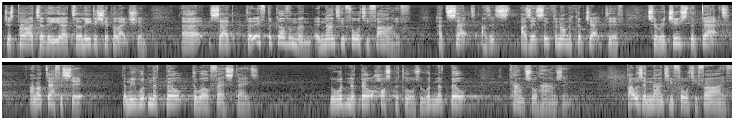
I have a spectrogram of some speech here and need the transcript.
Just prior to the, uh, to the leadership election, uh, said that if the government in 1945 had set as its, as its economic objective to reduce the debt and our deficit then we wouldn't have built the welfare state. We wouldn't have built hospitals. We wouldn't have built council housing. That was in 1945.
